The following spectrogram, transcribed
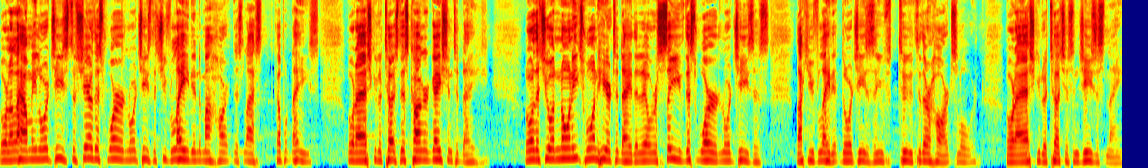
Lord, allow me, Lord Jesus, to share this word, Lord Jesus, that you've laid into my heart this last couple days. Lord, I ask you to touch this congregation today. Lord, that you anoint each one here today, that they'll receive this word, Lord Jesus, like you've laid it, Lord Jesus, to, to their hearts, Lord. Lord, I ask you to touch us in Jesus' name.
